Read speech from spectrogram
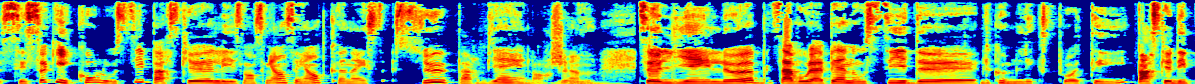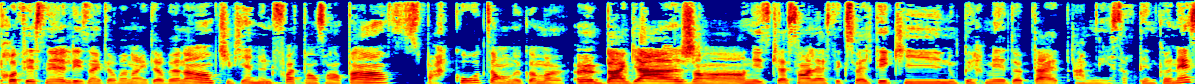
c'est ça qui est cool aussi parce que les enseignants enseignantes connaissent super bien leurs jeunes. Ce lien-là, ça vaut la peine aussi de, de comme l'exploiter parce que des professionnels, des intervenants intervenantes qui viennent une fois de temps en temps, super cool. on a comme un, un bagage en, en éducation à la sexualité qui nous permet de peut-être amener certaines connaissances,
